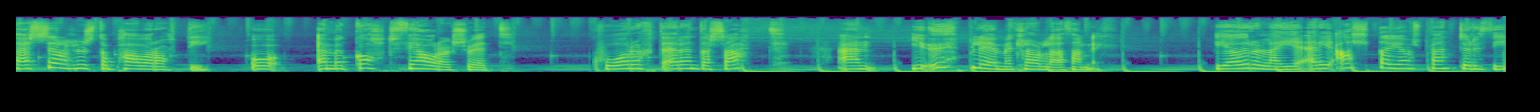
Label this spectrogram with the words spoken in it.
þessi er að hlusta Pavarotti og er með gott fjárraksveit. Hvorugt er enda satt en ég upplifi mig klálega þannig. Í öðru lagi er ég alltaf jáfn spenntur í því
